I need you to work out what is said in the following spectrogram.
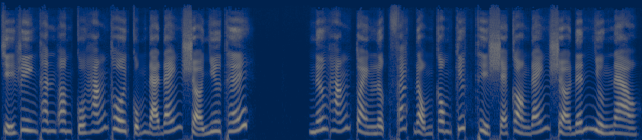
Chỉ riêng thanh âm của hắn thôi cũng đã đáng sợ như thế. Nếu hắn toàn lực phát động công kích thì sẽ còn đáng sợ đến nhường nào.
